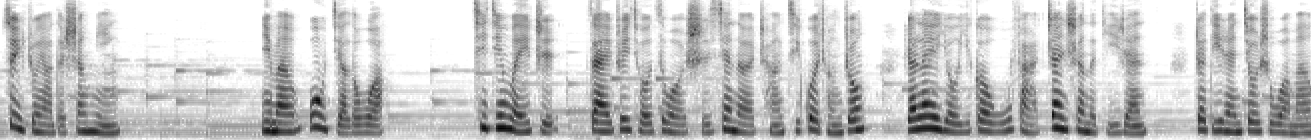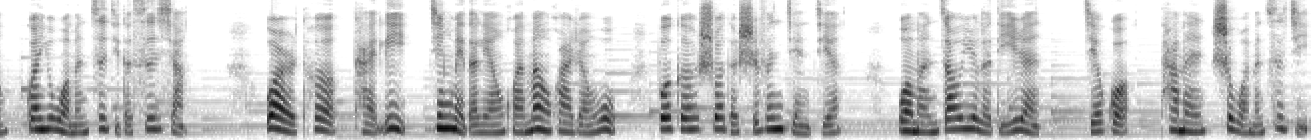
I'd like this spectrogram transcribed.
最重要的声明：“你们误解了我。”迄今为止，在追求自我实现的长期过程中，人类有一个无法战胜的敌人，这敌人就是我们关于我们自己的思想。沃尔特·凯利精美的连环漫画人物波哥说的十分简洁。我们遭遇了敌人，结果他们是我们自己。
